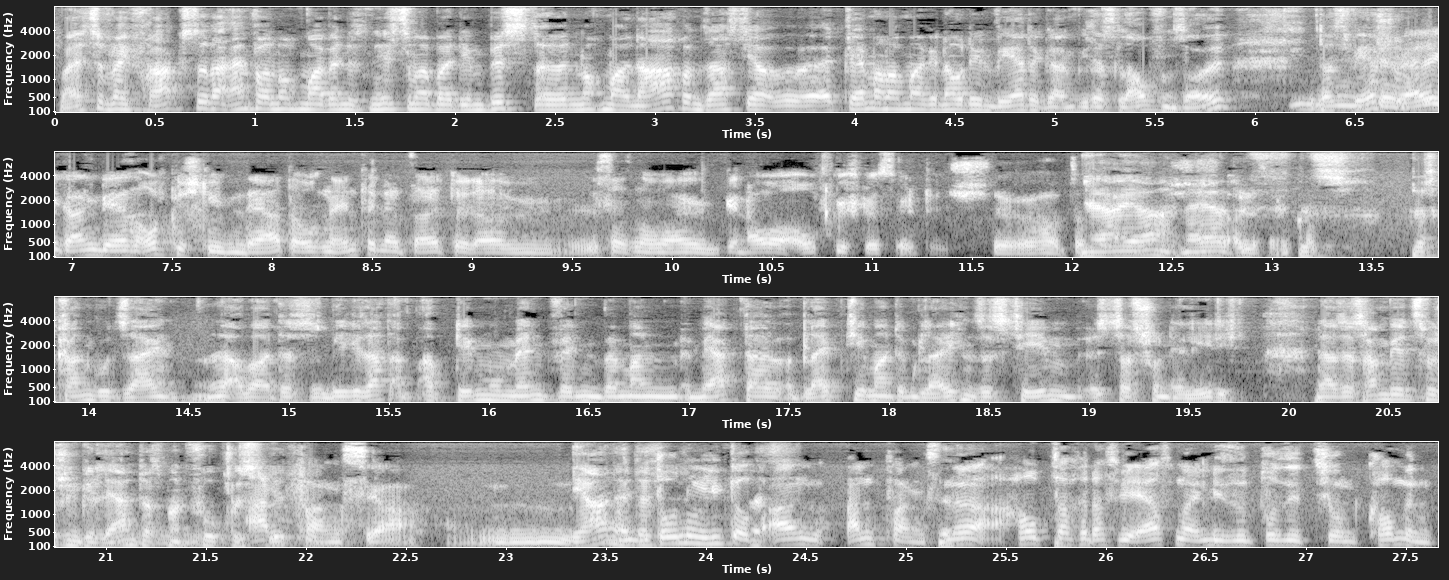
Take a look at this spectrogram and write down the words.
Weißt du, vielleicht fragst du da einfach nochmal, wenn du das nächste Mal bei dem bist, äh, nochmal nach und sagst, ja, äh, erklär mal nochmal genau den Werdegang, wie das laufen soll. Das Der schon. Werdegang, der ist aufgeschrieben. Der hat auch eine Internetseite, da ist das nochmal genauer aufgeschlüsselt. Ich äh, hab das Ja, ja, naja, alles das. Das, kann gut sein. ne, Aber das, wie gesagt, ab, ab dem Moment, wenn, wenn man merkt, da bleibt jemand im gleichen System, ist das schon erledigt. Also das haben wir inzwischen gelernt, dass man fokussiert. Anfangs, ja. Ja, ne, Die das- Betonung liegt auf an, Anfangs. Ne? Hauptsache, dass wir erstmal in diese Position kommen.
